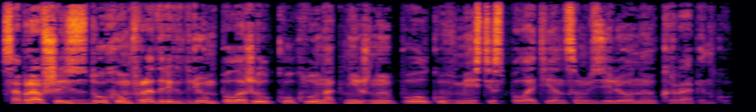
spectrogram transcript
Собравшись с духом, Фредерик Дрюм положил куклу на книжную полку вместе с полотенцем в зеленую крапинку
